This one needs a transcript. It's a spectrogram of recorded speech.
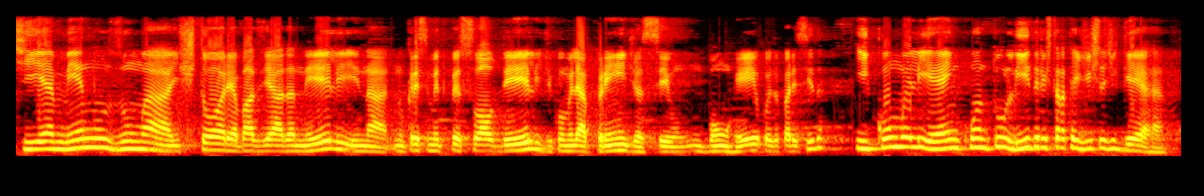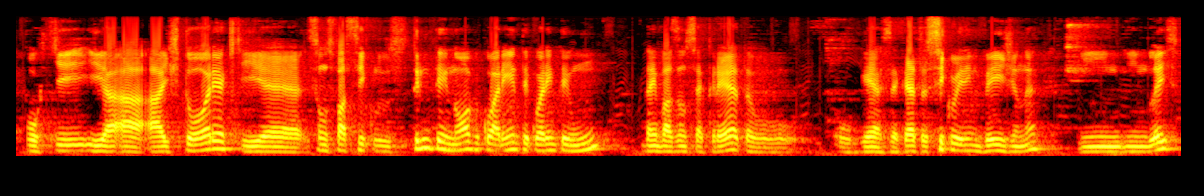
que é menos uma história baseada nele e na, no crescimento pessoal dele, de como ele aprende a ser um, um bom rei ou coisa parecida, e como ele é enquanto líder estrategista de guerra. Porque a, a história, que é, são os fascículos 39, 40 e 41 da invasão secreta, ou, ou guerra secreta, Secret Invasion, né, em, em inglês,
